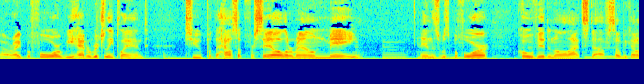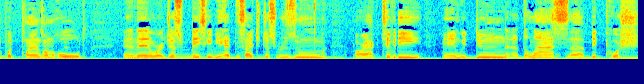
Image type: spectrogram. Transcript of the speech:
All right, before we had originally planned to put the house up for sale around May, and this was before COVID and all that stuff. So we kind of put plans on hold, and then we're just basically we had decided to just resume our activity, and we're doing the last uh, big push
